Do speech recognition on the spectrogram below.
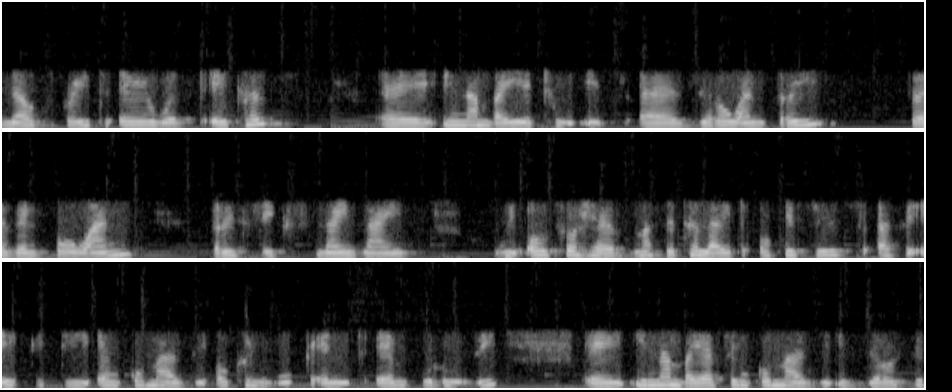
nelspruit a west acres. Eh inamba yethu is uh, 013 741 3699 we also have ma-satellite offices as the-apd enkomazi okenwook and empuluzi uh, inamba yasenkomazi is 060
